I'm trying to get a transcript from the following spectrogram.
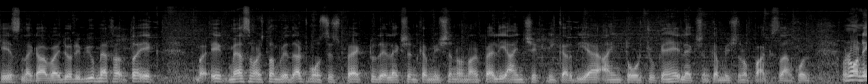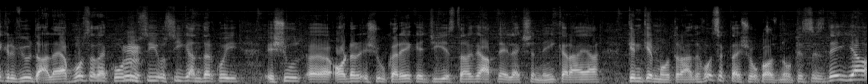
केस लगा हुआ है जो रिव्यू मैं समझता हूँ एक एक मैं समझता हूँ with at most respect to the election commission उन्होंने पहली आइन शिकनी कर दिया है आइन तोड़ चुके हैं इलेक्शन कमीशन ऑफ़ पाकिस्तान को उन्होंने एक रिव्यू डाला है अब हो सकता है कोर्ट हम्म। उसी उसी के अंदर कोई इशू ऑर्डर इशू करे कि जी इस तरह से आपने इलेक्शन नहीं कराया किन किन मोहतराज हो सकता है शो कॉज नोटिस दे या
